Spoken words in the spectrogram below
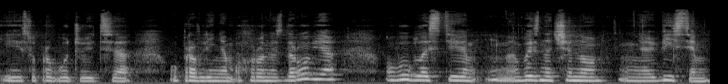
і супроводжується управлінням охорони здоров'я. В області визначено вісім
